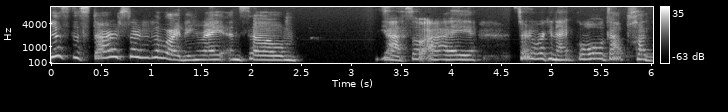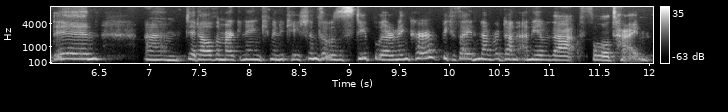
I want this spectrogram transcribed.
Just the stars started aligning, right? And so, yeah, so I started working at Goal, got plugged in, um, did all the marketing communications. It was a steep learning curve because I had never done any of that full time.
